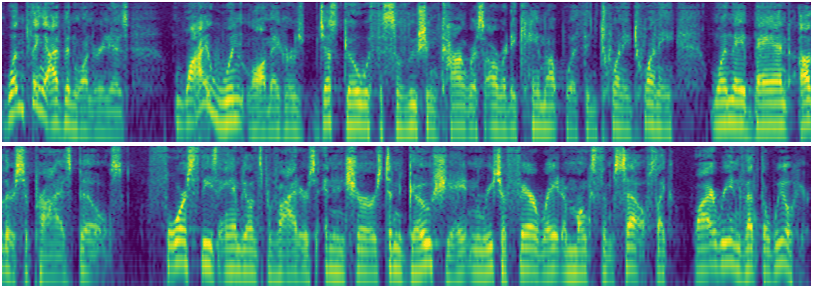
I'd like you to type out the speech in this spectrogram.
One thing I've been wondering is why wouldn't lawmakers just go with the solution Congress already came up with in 2020 when they banned other surprise bills? Force these ambulance providers and insurers to negotiate and reach a fair rate amongst themselves. Like, why reinvent the wheel here?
